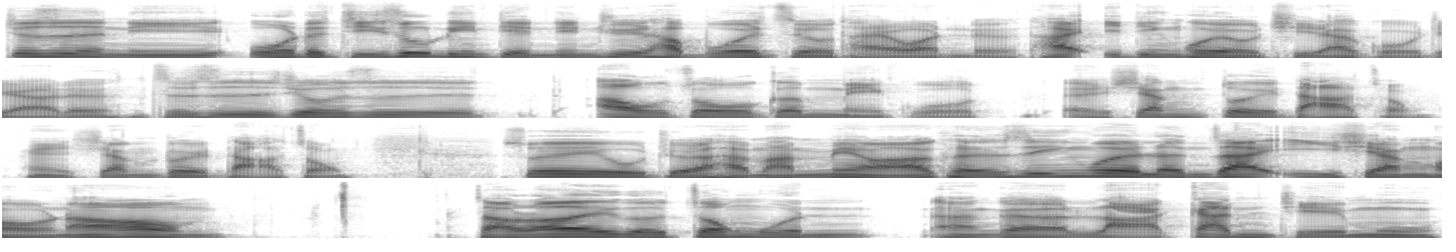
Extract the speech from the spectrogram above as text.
就是你我的集数你点进去，它不会只有台湾的，它一定会有其他国家的，只是就是澳洲跟美国，呃，相对大众，哎，相对大众。所以我觉得还蛮妙啊，可能是因为人在异乡哦，然后。找到一个中文那个拉干节目，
